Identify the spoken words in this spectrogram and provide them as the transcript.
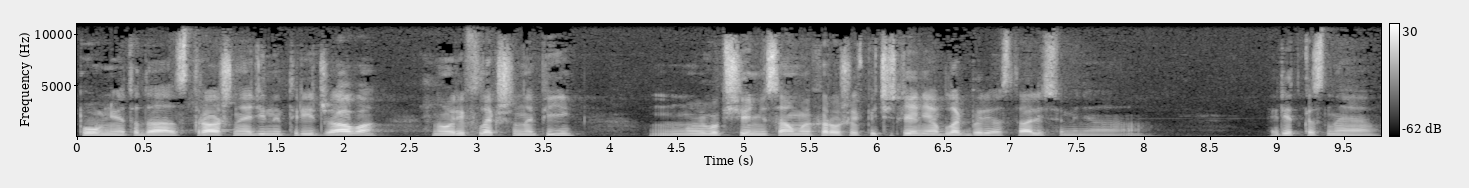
Помню, это, да, страшный 1.3 Java, но Reflection API. Ну и вообще не самые хорошие впечатления о BlackBerry остались у меня. Редкостная...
